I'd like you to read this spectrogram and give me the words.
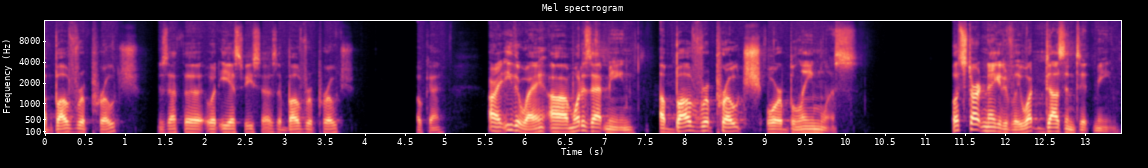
Above reproach? Is that the what ESV says? Above reproach? Okay. All right, either way, um, what does that mean? Above reproach or blameless? Let's start negatively. What doesn't it mean?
